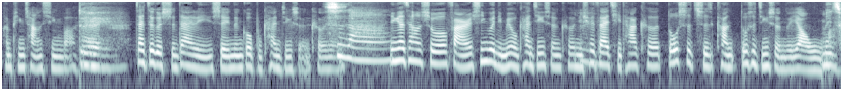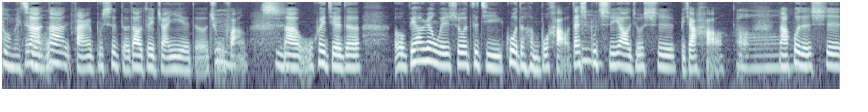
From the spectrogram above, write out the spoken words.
很平常心吧。对，在这个时代里，谁能够不看精神科呢？是啊，应该这样说，反而是因为你没有看精神科，你却在其他科都是吃看都是精神的药物。没错，没错。那那反而不是得到最专业的处方。嗯、是。那我会觉得。呃，不要认为说自己过得很不好，但是不吃药就是比较好。哦，那或者是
